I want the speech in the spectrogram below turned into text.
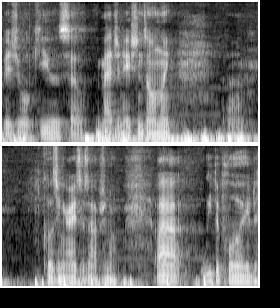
visual cues, so imaginations only. Um, closing your eyes is optional. Uh, we deployed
